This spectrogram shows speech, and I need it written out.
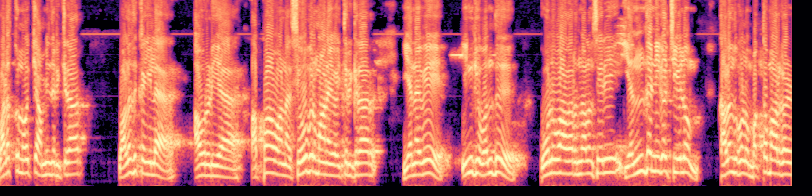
வடக்கு நோக்கி அமைந்திருக்கிறார். வலது கையில அவருடைய அப்பாவான சிவபெருமானை வைத்திருக்கிறார். எனவே இங்கு வந்து ஒழுவாக இருந்தாலும் சரி எந்த நிகழ்ச்சியிலும் கலந்து கொள்ளும் பக்தமார்கள்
